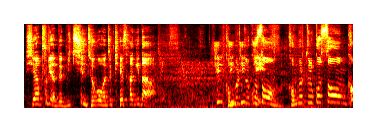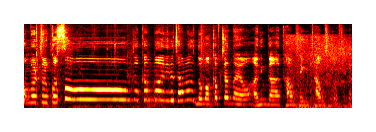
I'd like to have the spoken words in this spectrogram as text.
시아풀이 안 돼. 미친 저거 완전 개사기다. 건물 뚫고 쏨 건물 뚫고 쏨 건물 뚫고 쏨 잠깐만. 이거 잡으면 너무 아깝지 않나요? 아닌가? 다음 생 다음 없으니까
